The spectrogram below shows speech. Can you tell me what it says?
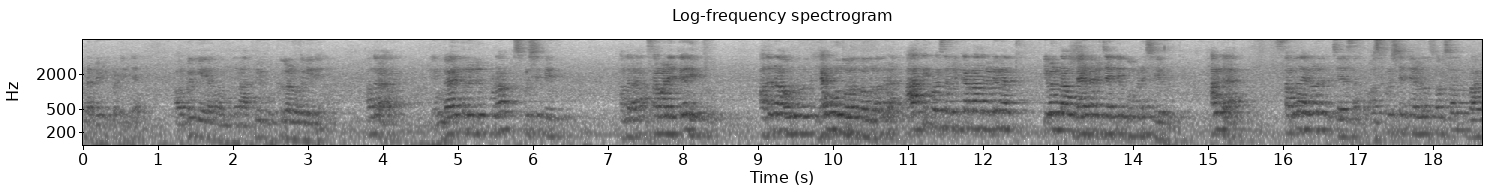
ಕೂಡ ಭೇಟಿ ಕೊಟ್ಟಿದ್ದೆ. ಅವ್ರ ಬಗ್ಗೆ ಒಂದು ರಾತ್ರಿ ಬುಕ್ಗಳು ಓದಿದೆ. ಅಂದ್ರೆ ಲಿಂಗಾಯತರಲ್ಲಿ ಕೂಡ ಸ್ಪೃಶ್ಯತೆ ಇತ್ತು. ಅಂದ್ರೆ ಅಸಾಮಾನ್ಯತೆ ಇತ್ತು. ಅದನ್ನ ಅವರು ಹೆಂಗ್ ಮುಂದುವರೆದು ಬಂದ್ರು ಅಂದ್ರೆ ಆರ್ಥಿಕವಾಗಿ ಸಬಲೀಕರಣ ಆದ್ರೆ ಇವನ್ ನಾವು ಬೇರೆ ಬೇರೆ ಜಾತಿಯ ಗುಂಪಿನ ಸೇರ್ಬಿಡ್ತೀವಿ. ಹಂಗ ಸಮುದಾಯಗಳು ಅಸ್ಪೃಶ್ಯತೆಯನ್ನು ಸ್ವಲ್ಪ ಸ್ವಲ್ಪ ಭಾಗ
